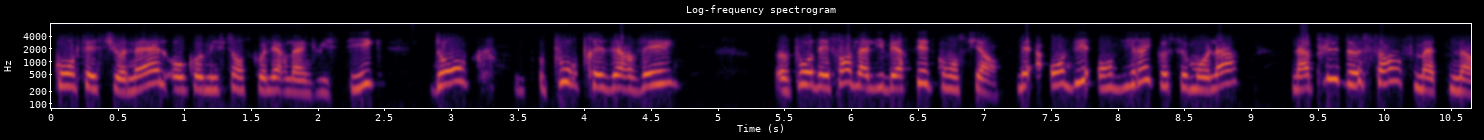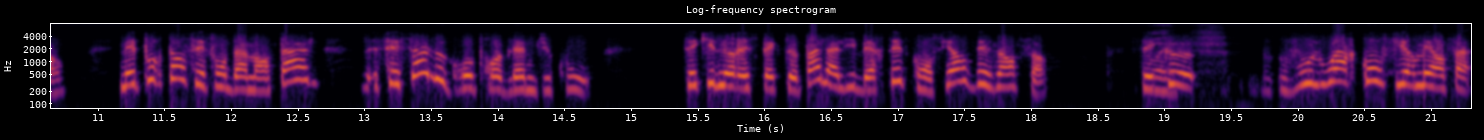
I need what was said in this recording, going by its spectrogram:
confessionnelles aux commissions scolaires linguistiques, donc pour préserver, euh, pour défendre la liberté de conscience. Mais on, dit, on dirait que ce mot-là n'a plus de sens maintenant. Mais pourtant, c'est fondamental. C'est ça le gros problème du cours. C'est qu'il ne respecte pas la liberté de conscience des enfants. C'est Ouais. que vouloir confirmer, enfin,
